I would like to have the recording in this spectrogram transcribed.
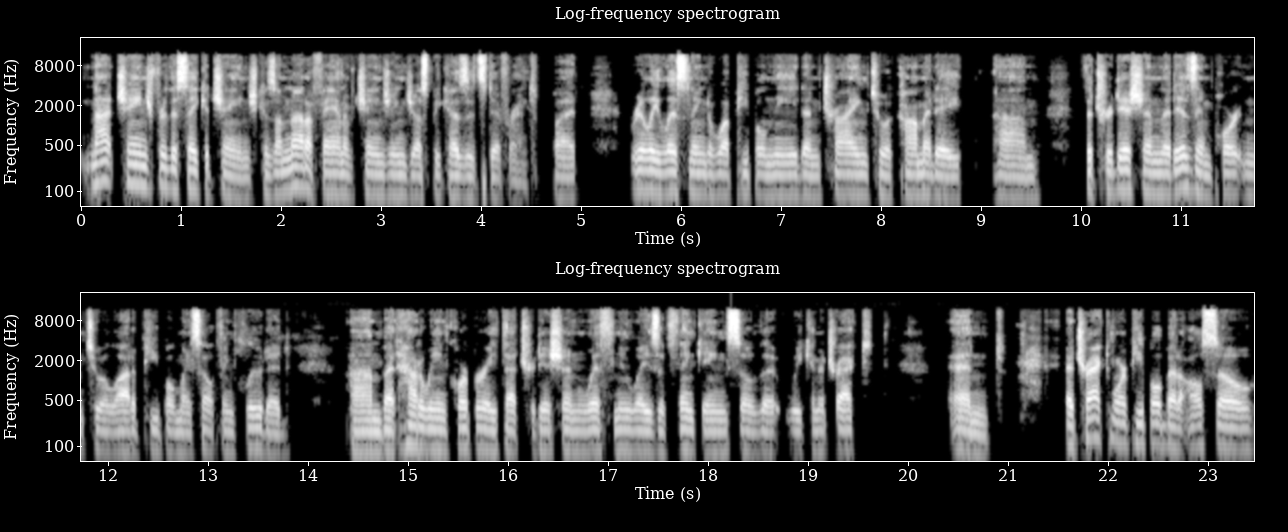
not change for the sake of change, because I'm not a fan of changing just because it's different, but really listening to what people need and trying to accommodate um, the tradition that is important to a lot of people, myself included. Um, but how do we incorporate that tradition with new ways of thinking so that we can attract and attract more people, but also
